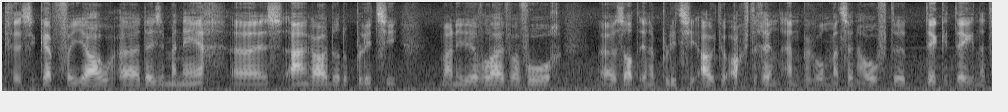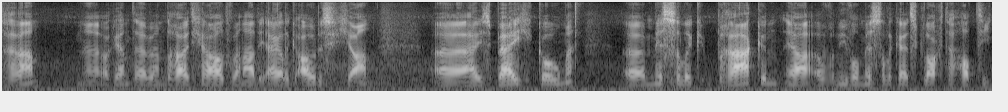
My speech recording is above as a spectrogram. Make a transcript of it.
Chris, ik heb voor jou, eh, deze meneer eh, is aangehouden door de politie, maar niet heel veel uit waarvoor. Eh, zat in een politieauto achterin en begon met zijn hoofd te tikken tegen het raam. Agenten hebben hem eruit gehaald waarna hij eigenlijk oud is gegaan. Hij is bijgekomen. Eh, misselijk braken, ja, of in ieder geval misselijkheidsklachten had hij.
